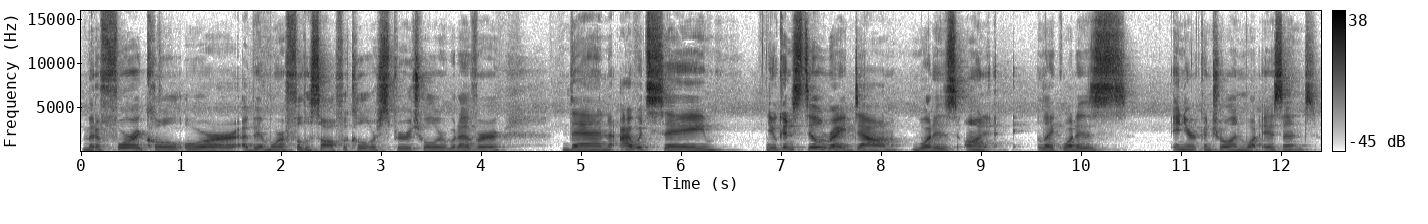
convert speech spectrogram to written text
metaphorical or a bit more philosophical or spiritual or whatever then I would say you can still write down what is on, like what is in your control and what isn't.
